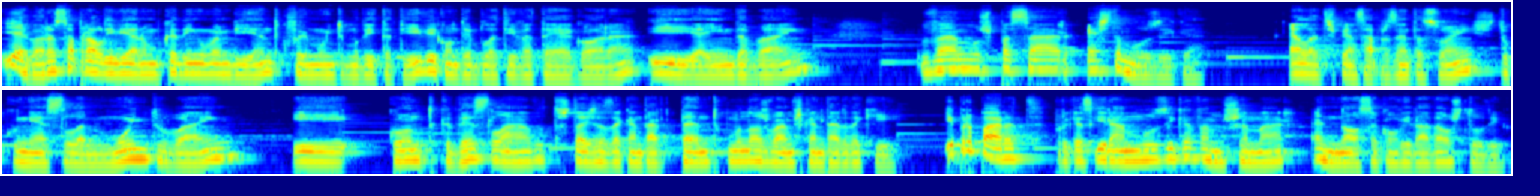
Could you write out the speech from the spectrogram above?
E agora, só para aliviar um bocadinho o ambiente, que foi muito meditativo e contemplativo até agora, e ainda bem, vamos passar esta música. Ela dispensa apresentações, tu conheces-la muito bem e conto que desse lado tu estejas a cantar tanto como nós vamos cantar daqui. E prepara-te, porque a seguir à música vamos chamar a nossa convidada ao estúdio.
